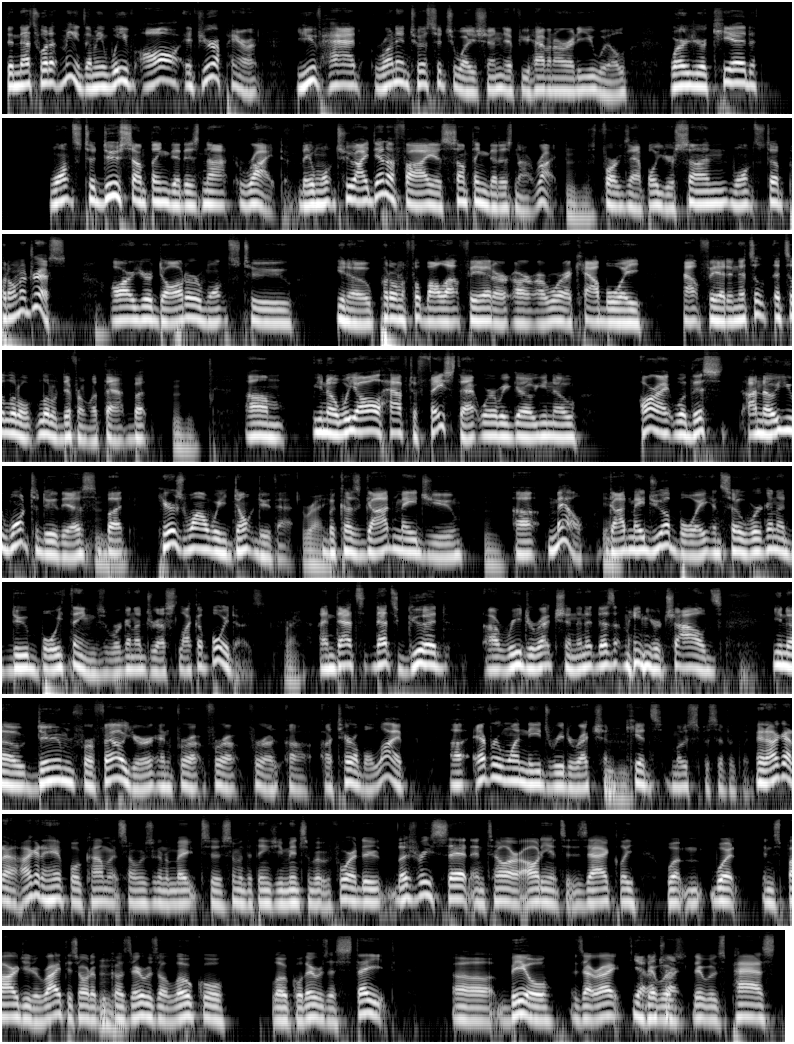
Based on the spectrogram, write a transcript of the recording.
then that's what it means. I mean, we've all, if you're a parent, you've had run into a situation, if you haven't already, you will, where your kid wants to do something that is not right. They want to identify as something that is not right. Mm-hmm. For example, your son wants to put on a dress, or your daughter wants to, you know, put on a football outfit or, or, or wear a cowboy outfit, and it's a it's a little little different with that. But mm-hmm. um, you know, we all have to face that where we go, you know, all right, well, this, I know you want to do this, mm-hmm. but here's why we don't do that. Right. Because God made you uh, male. God made you a boy, and so we're gonna do boy things. We're gonna dress like a boy does, Right. and that's that's good uh, redirection. And it doesn't mean your child's, you know, doomed for failure and for a, for a, for a, a, a terrible life. Uh, everyone needs redirection, kids most specifically. And I got a I got a handful of comments I was going to make to some of the things you mentioned, but before I do, let's reset and tell our audience exactly what what inspired you to write this article because there was a local local there was a state uh, bill is that right? Yeah, that that's was right. that was passed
